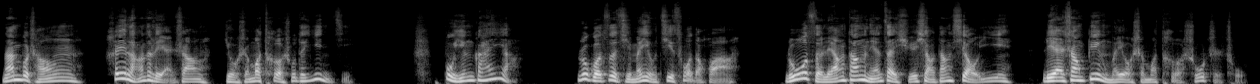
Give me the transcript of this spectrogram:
难不成黑狼的脸上有什么特殊的印记？不应该呀！如果自己没有记错的话，卢子良当年在学校当校医，脸上并没有什么特殊之处。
